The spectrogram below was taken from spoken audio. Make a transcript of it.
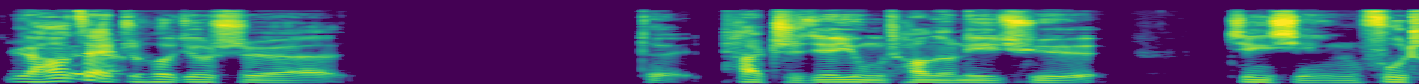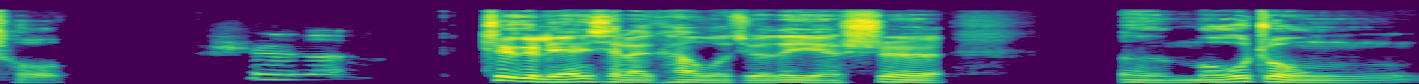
然后再之后就是，对他直接用超能力去进行复仇。是的，这个连起来看，我觉得也是，嗯，某种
